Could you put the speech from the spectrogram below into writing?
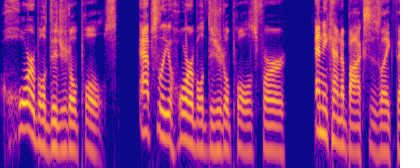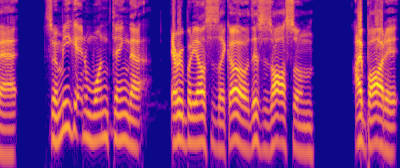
horrible digital pulls, absolutely horrible digital pulls for any kind of boxes like that. So, me getting one thing that everybody else is like, oh, this is awesome, I bought it,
